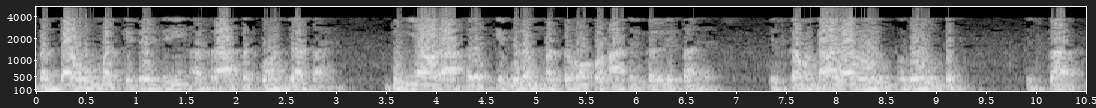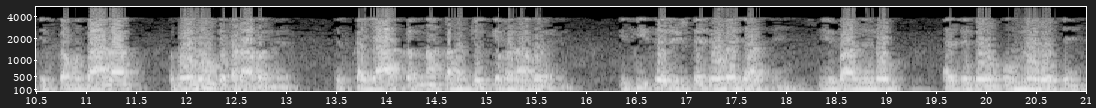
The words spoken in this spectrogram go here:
بندہ امت کے بہترین اثرات تک پہنچ جاتا ہے، دنیا اور آخرت کے بلند مرتبوں کو حاصل کر لیتا ہے۔ اس کا مطالعہ روز روز اس کا اس کا مطالعہ روزوں کے برابر ہے۔ اس کا یاد کرنا تحجد کے برابر ہے۔ اسی سے رشتے جوڑے جاتے ہیں۔ یہ بعض لوگ ایسے بیوقوف لوگ ہوتے ہیں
